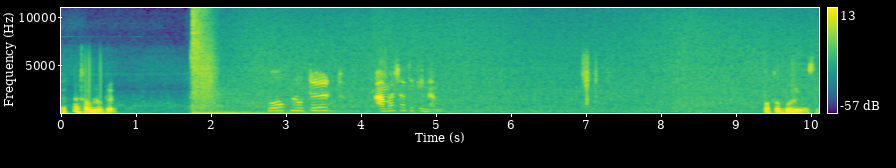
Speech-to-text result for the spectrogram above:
এখানে সব লুটের হোক লুটেড আমার সাথে কে নাম কত গরিব আছে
